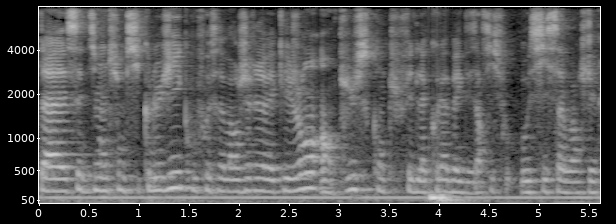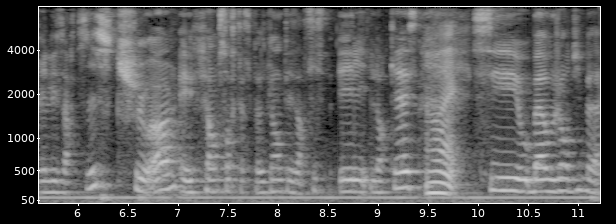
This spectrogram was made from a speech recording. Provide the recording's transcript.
t'as cette dimension psychologique où il faut savoir gérer avec les gens. En plus, quand tu fais de la collab avec des artistes, il faut aussi savoir gérer les artistes, tu vois, et faire en sorte que ça se passe bien entre les artistes et l'orchestre. Ouais. C'est bah, aujourd'hui, bah,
